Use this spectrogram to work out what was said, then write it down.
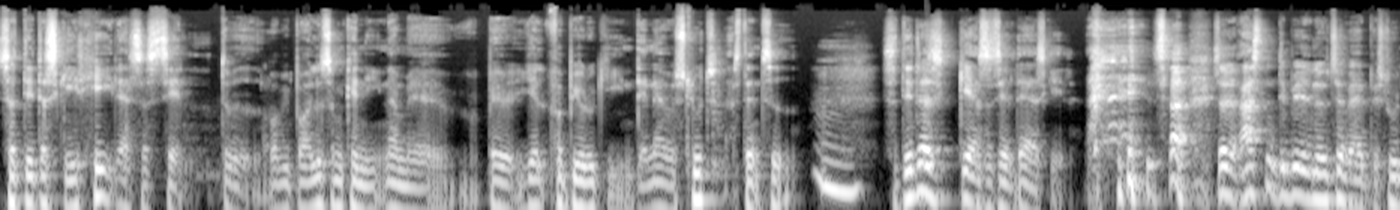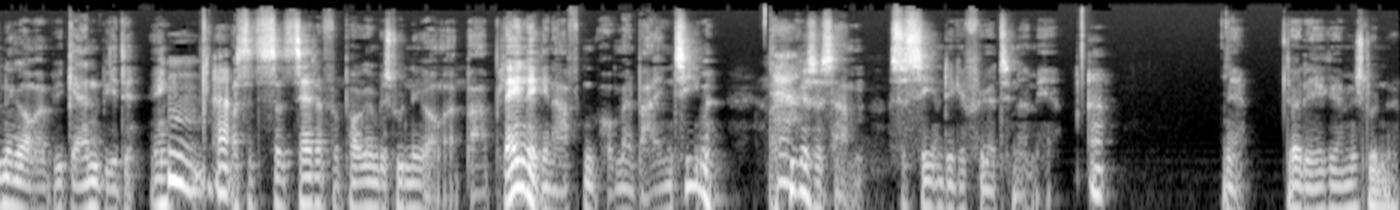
så det, der skete helt af sig selv, du ved, hvor vi bollede som kaniner med, med hjælp fra biologien, den er jo slut, altså den tid. Mm. Så det, der sker sig selv, det er sket. så, så resten, det bliver nødt til at være en beslutning om, at vi gerne vil det. Ikke? Mm, ja. Og så, så tager der for pokker en beslutning om at bare planlægge en aften, hvor man bare er intime, og hygger sig sammen, og så se, om det kan føre til noget mere. Ja. Ja, det var det, jeg gerne ville slutte med.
